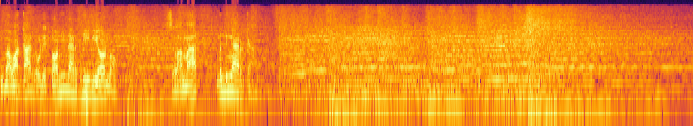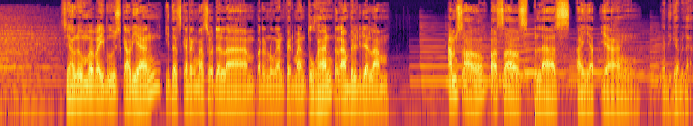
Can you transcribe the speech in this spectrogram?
Dibawakan oleh Tony Nardiwiono. Selamat mendengarkan. Shalom Bapak Ibu sekalian, kita sekarang masuk dalam perenungan firman Tuhan terambil di dalam Amsal pasal 11 ayat yang ke-13.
